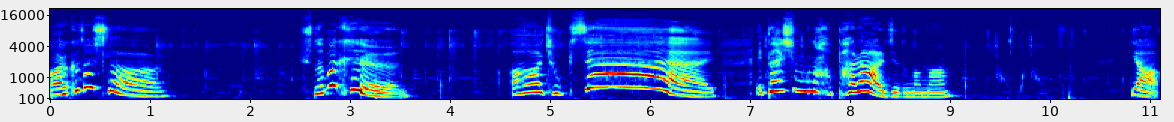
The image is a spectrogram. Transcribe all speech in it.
Arkadaşlar. Şuna bakın. Aa çok güzel. E ben şimdi buna para harcadım ama. Ya.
